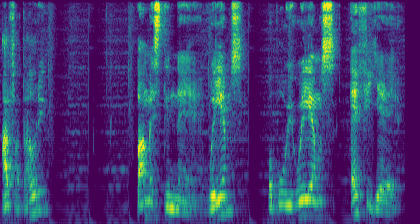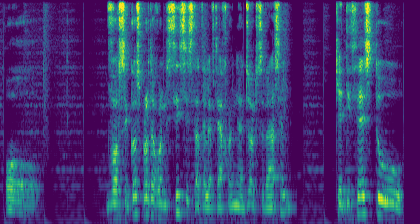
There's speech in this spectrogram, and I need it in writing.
Alpha Tauri, πάμε στην ε, Williams, όπου η Williams έφυγε ο βασικός πρωταγωνιστής στα τελευταία χρόνια George Russell και τη θέση του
